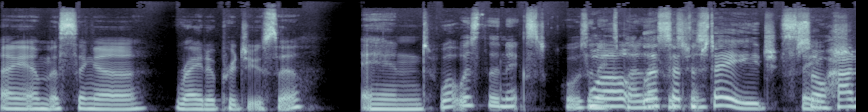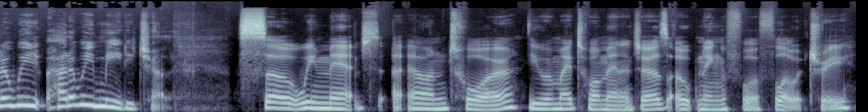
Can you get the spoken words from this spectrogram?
I am a singer, writer, producer. And what was the next? What was the next well, let's set the question? stage. So how do we how do we meet each other? So we met uh, on tour. You were my tour manager. I was opening for Floetry,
